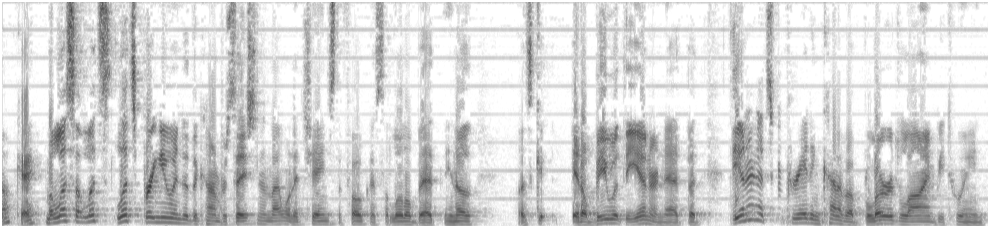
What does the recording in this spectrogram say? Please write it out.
Okay, Melissa, let's let's bring you into the conversation, and I want to change the focus a little bit. You know, let's get it'll be with the internet, but the internet's creating kind of a blurred line between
